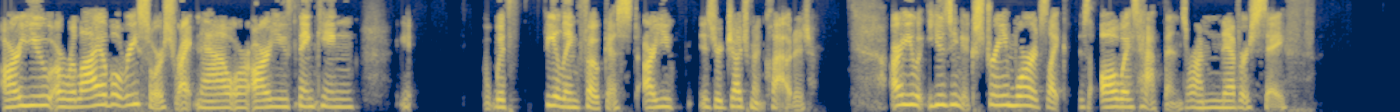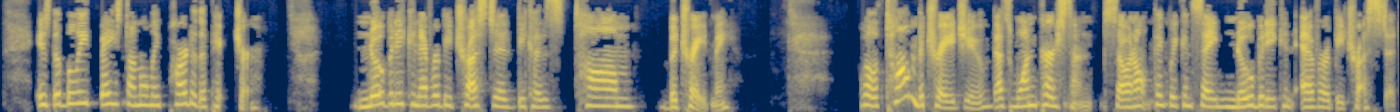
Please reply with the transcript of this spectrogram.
Are you a reliable resource right now or are you thinking with feeling focused? Are you is your judgment clouded? Are you using extreme words like this always happens or i'm never safe is the belief based on only part of the picture? Nobody can ever be trusted because tom betrayed me well if tom betrayed you that's one person so i don't think we can say nobody can ever be trusted.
